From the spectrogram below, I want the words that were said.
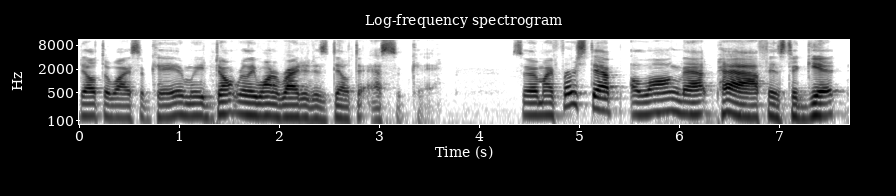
delta y sub k, and we don't really want to write it as delta s sub k. So my first step along that path is to get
